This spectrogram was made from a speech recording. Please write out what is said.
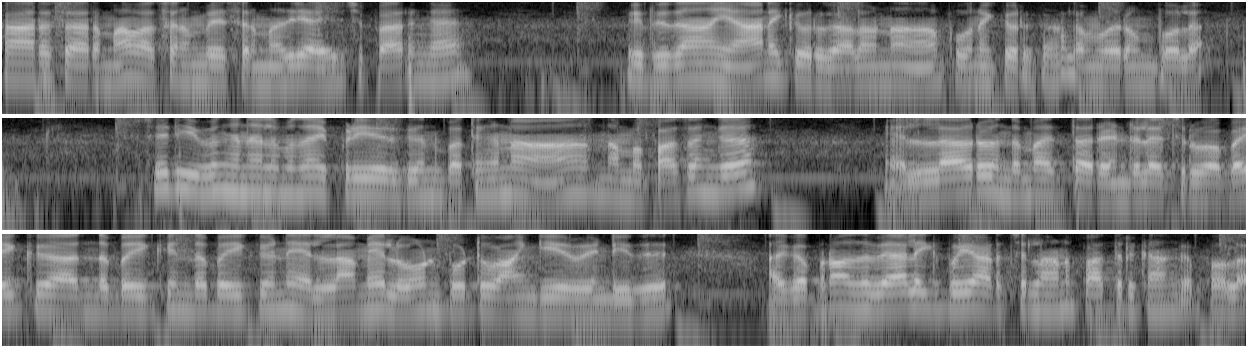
காரசாரமாக வசனம் பேசுகிற மாதிரி ஆயிடுச்சு. பாருங்கள் இதுதான் யானைக்கு ஒரு காலம்னா பூனைக்கு ஒரு காலம் வரும் போல். சரி இவங்க நிலமை தான் இப்படி இருக்குதுன்னு பார்த்தீங்கன்னா நம்ம பசங்க எல்லாரும் இந்த மாதிரி தான் ரெண்டு லட்ச ரூபா பைக்கு அந்த பைக்கு இந்த பைக்குன்னு எல்லாமே லோன் போட்டு வாங்கிட வேண்டியது. அதுக்கப்புறம் அது வேலைக்கு போய் அடைச்சிடலான்னு பார்த்துருக்காங்க போல்.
